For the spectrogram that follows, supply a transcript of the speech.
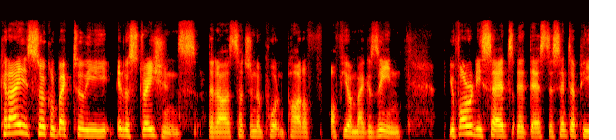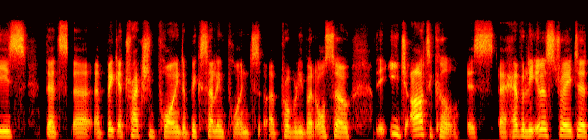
Can I circle back to the illustrations that are such an important part of, of your magazine? You've already said that there's the centerpiece that's a, a big attraction point, a big selling point, uh, probably, but also each article is uh, heavily illustrated.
